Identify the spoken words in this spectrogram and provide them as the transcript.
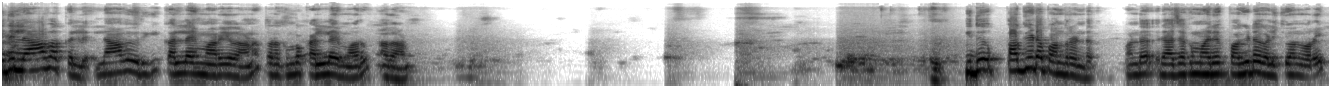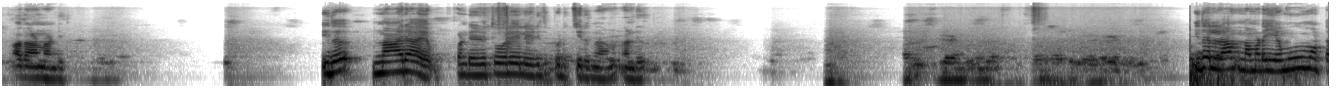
ഇത് ലാവക്കല്ല്. ലാവ ഒരുക്കി കല്ലായി മാറിയതാണ്. തുടക്കുമ്പോ കല്ലായി മാറും. അതാണ്. ഇത് പകിട പന്ത്രണ്ട്. പണ്ട് രാജാക്കന്മാര് പകിട കളിക്കുക എന്ന് പറയും. അതാണ് കണ്ടത് ഇത് നാരായം പണ്ട് എഴുത്തോലയിൽ എഴുതി പിടിച്ചിരുന്നതാണ് കണ്ടത്. ഇതെല്ലാം നമ്മുടെ യമൂമുട്ട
